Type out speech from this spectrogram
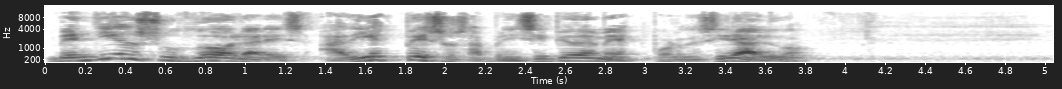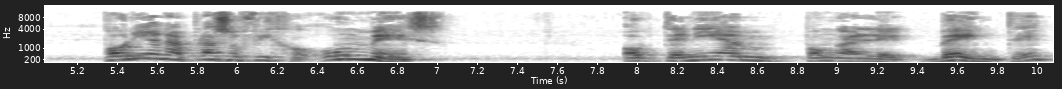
vendían sus dólares a 10 pesos a principio de mes, por decir algo, ponían a plazo fijo un mes, obtenían, pónganle, 20,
